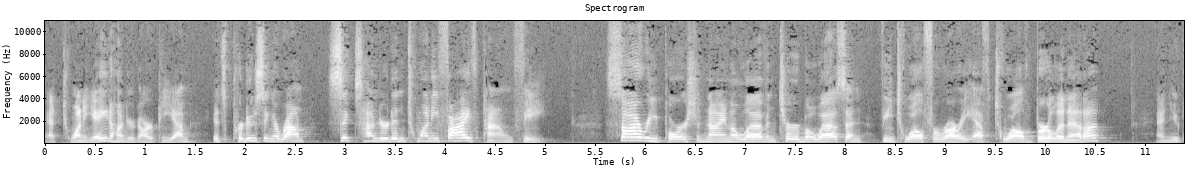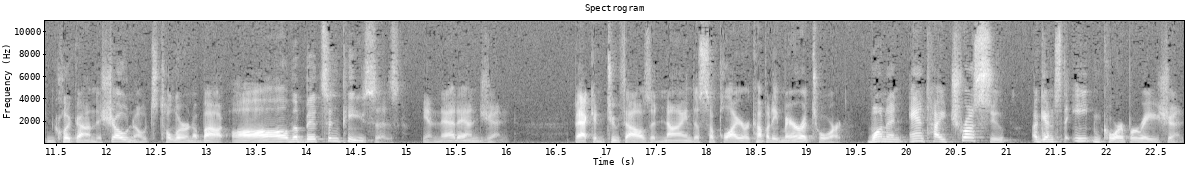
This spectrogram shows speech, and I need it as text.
At 2,800 RPM, it's producing around 625 pound feet. Sorry, Porsche 911 Turbo S and V12 Ferrari F12 Berlinetta and you can click on the show notes to learn about all the bits and pieces in that engine. Back in 2009, the supplier company Meritor won an antitrust suit against the Eaton Corporation.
